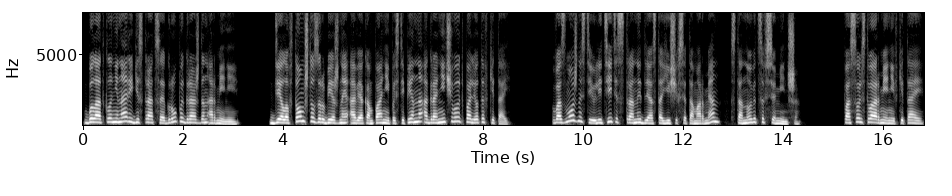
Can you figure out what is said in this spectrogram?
была отклонена регистрация группы граждан Армении. Дело в том, что зарубежные авиакомпании постепенно ограничивают полеты в Китай. Возможностей улететь из страны для остающихся там армян становится все меньше. Посольство Армении в Китае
